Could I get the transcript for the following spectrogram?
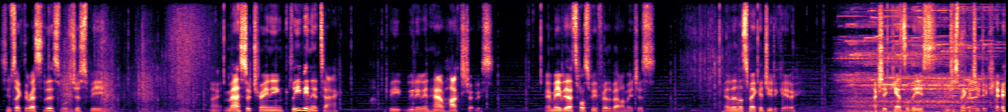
seems like the rest of this will just be. All right, master training, cleaving attack. We we don't even have hawk striders, or maybe that's supposed to be for the battle mages. And then let's make adjudicator. Actually, cancel these and just make adjudicator,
